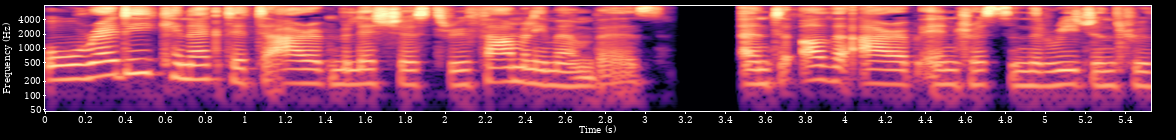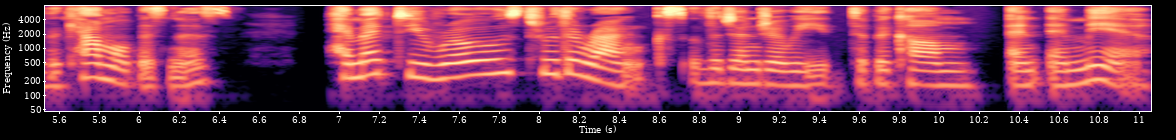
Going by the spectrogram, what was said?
Already connected to Arab militias through family members and to other Arab interests in the region through the camel business, Hemeti rose through the ranks of the Janjaweed to become an emir,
